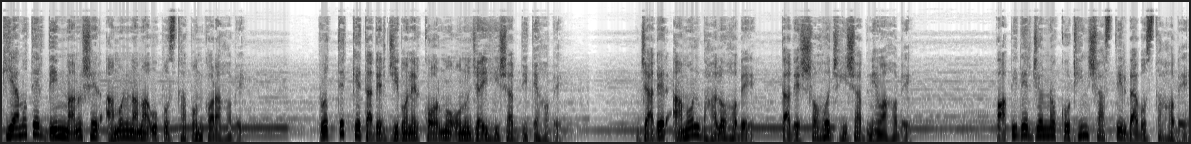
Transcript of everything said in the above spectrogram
কিয়ামতের দিন মানুষের আমলনামা উপস্থাপন করা হবে। প্রত্যেককে তাদের জীবনের কর্ম অনুযায়ী হিসাব দিতে হবে। যাদের আমল ভালো হবে, তাদের সহজ হিসাব নেওয়া হবে। পাপীদের জন্য কঠিন শাস্তির ব্যবস্থা হবে,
